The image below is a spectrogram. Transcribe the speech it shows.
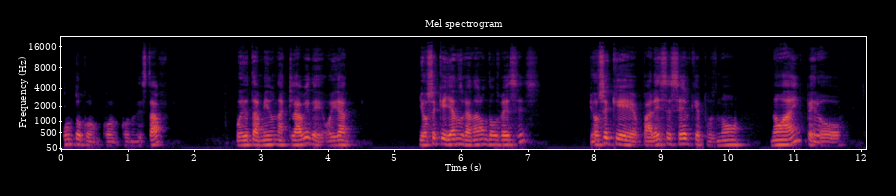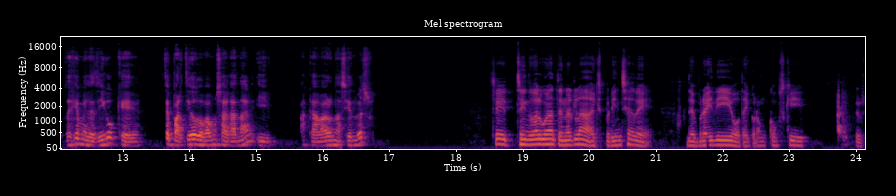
junto con, el staff, fue también una clave de, oigan, yo sé que ya nos ganaron dos veces, yo sé que parece ser que pues no, no hay, pero déjenme les digo que este partido lo vamos a ganar y acabaron haciendo eso. Sí, sin duda alguna tener la experiencia de, Brady o de Gronkowski pues,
